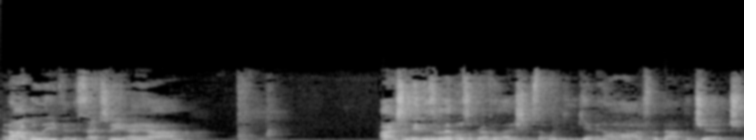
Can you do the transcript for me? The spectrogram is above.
And I believe that this is actually a, uh, I actually think these are levels of revelations that we can get in our life about the church.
